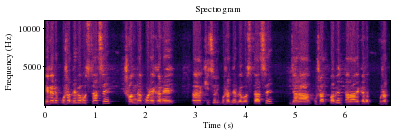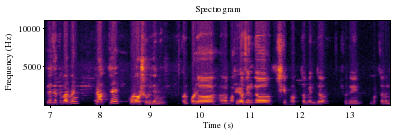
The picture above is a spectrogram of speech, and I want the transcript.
এখানে প্রসাদের ব্যবস্থা আছে সন্ধ্যা পরে এখানে আহ, খিচুড়ি প্রসাদের ব্যবস্থা আছে। যারা প্রসাদ পাবেন তারা এখানে প্রসাদ পেয়ে যেতে পারবেন। রাত্রে কোনো অসুবিধা নেই। এখন পরে ভক্তবৃন্দ শিব ভক্তবৃন্দ শুধু ভক্তবৃন্দ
